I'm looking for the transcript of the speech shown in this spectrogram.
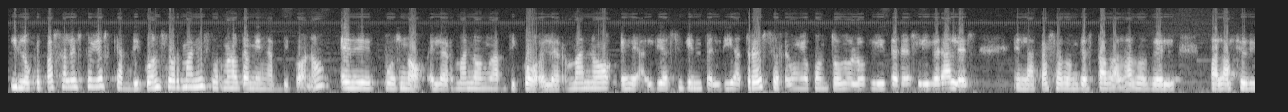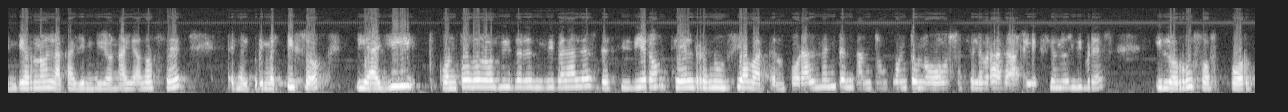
y lo que pasa en la historia es que abdicó en su hermano y su hermano también abdicó, ¿no? Eh, pues no, el hermano no abdicó. El hermano eh, al día siguiente, el día 3, se reunió con todos los líderes liberales en la casa donde estaba al lado del Palacio de Invierno, en la calle Millonaya 12, en el primer piso, y allí, con todos los líderes liberales, decidieron que él renunciaba temporalmente en tanto en cuanto no se celebraran elecciones libres y los rusos, por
